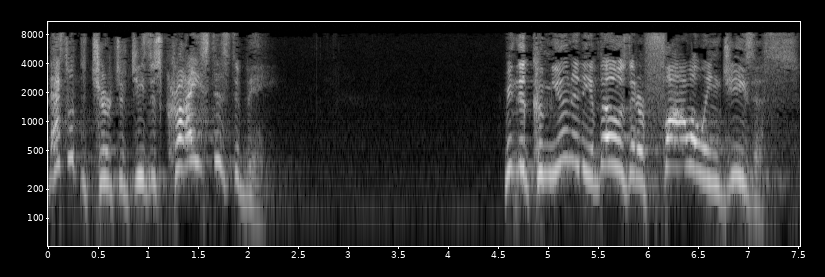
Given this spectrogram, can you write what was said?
That's what the church of Jesus Christ is to be. Community of those that are following Jesus,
